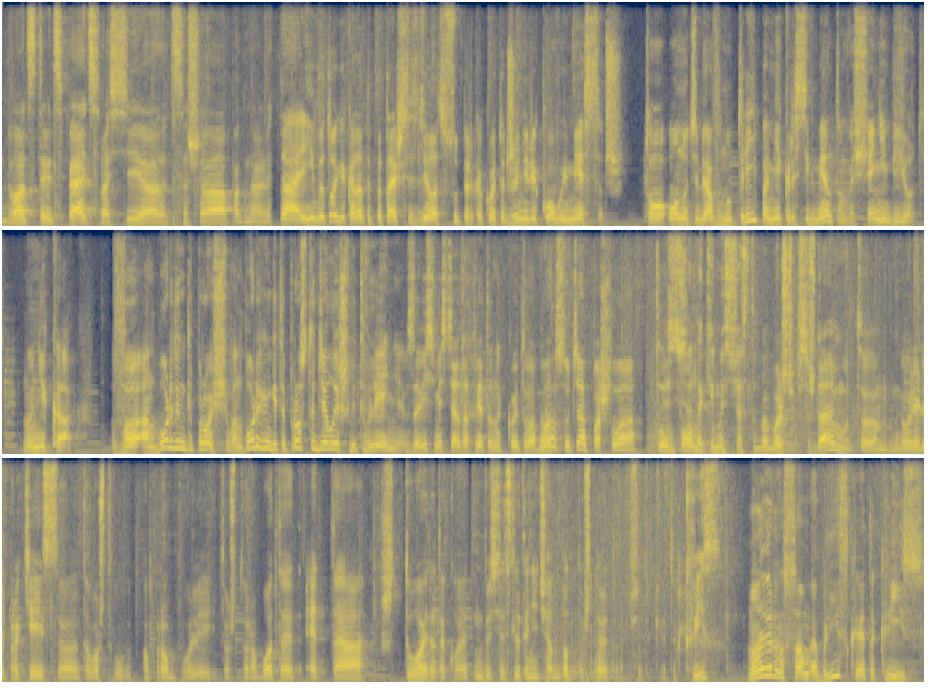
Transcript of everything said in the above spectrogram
20-35, Россия, США, погнали. Да, и в итоге, когда ты пытаешься сделать супер какой-то дженериковый месседж, то он у тебя внутри по микросегментам вообще не бьет. Ну никак. В анбординге проще. В анбординге ты просто делаешь ветвление. В зависимости от ответа на какой-то вопрос вот, у тебя пошла... То есть все-таки мы сейчас с тобой больше обсуждаем, вот э, говорили про кейс э, того, что вы попробовали, и то, что работает. Это что это такое? Ну, то есть если это не чат-бот, то что это все-таки? Это квиз? Ну, наверное, самое близкое — это квиз.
